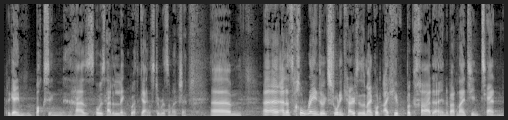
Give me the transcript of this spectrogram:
but again, boxing has always had a link with gangsterism, actually. Um, uh, and a whole range of extraordinary characters. A man called Ike Bukhada in about 1910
